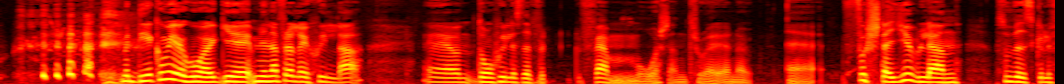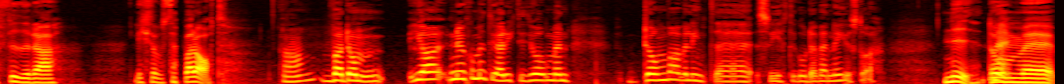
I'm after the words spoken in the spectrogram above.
Men det kommer jag ihåg, eh, mina föräldrar är skilda. Eh, De skilde sig för fem år sedan tror jag det är nu. Eh, Första julen som vi skulle fira liksom separat. Ja, var de, ja nu kommer inte jag riktigt ihåg men de var väl inte så jättegoda vänner just då. Nej, de, eh,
